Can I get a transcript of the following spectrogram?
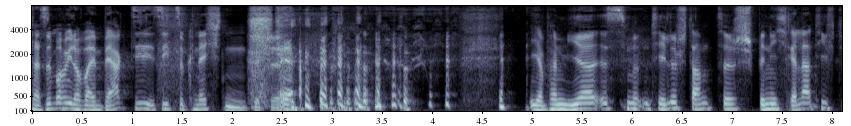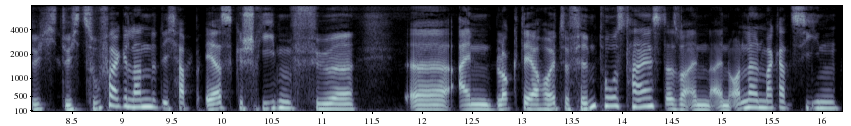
da sind wir wieder beim Berg, die, sie zu knechten, bitte. Ja, bei mir ist mit dem Telestammtisch bin ich relativ durch, durch Zufall gelandet. Ich habe erst geschrieben für äh, einen Blog, der heute Filmtoast heißt, also ein, ein Online-Magazin.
